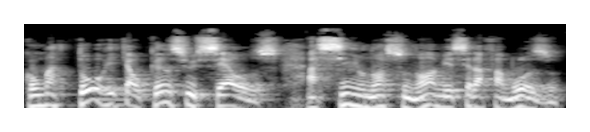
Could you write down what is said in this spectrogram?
com uma torre que alcance os céus, assim o nosso nome será famoso.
